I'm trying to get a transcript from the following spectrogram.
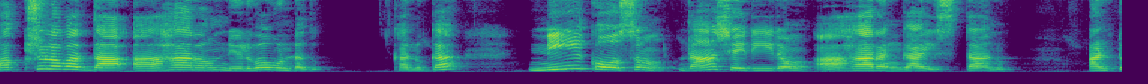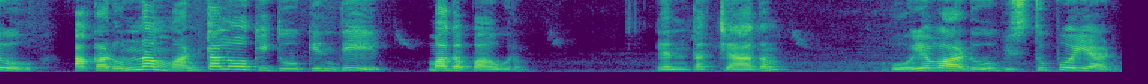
పక్షుల వద్ద ఆహారం నిల్వ ఉండదు. కనుక నీ కోసం నా శరీరం ఆహారంగా ఇస్తాను అంటూ అక్కడున్న మంటలోకి దూకింది మగపావురం. ఎంత త్యాగం! బోయవాడు విస్తుపోయాడు.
